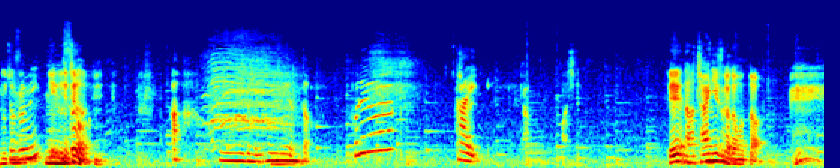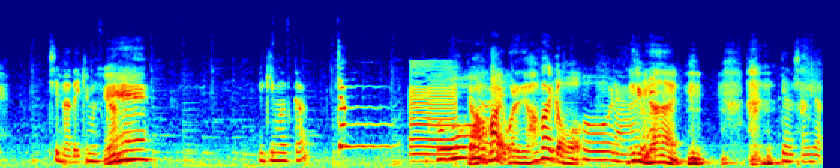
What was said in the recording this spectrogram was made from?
のぞみに似てないあ、えー、でも日本人やった。これは、タイ。マジで。えなんかチャイニーズかと思った。チーナでいきますか、えいきますか？やばい。俺やばいかも。ほら見る見ない。やさや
